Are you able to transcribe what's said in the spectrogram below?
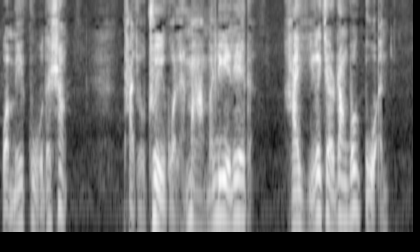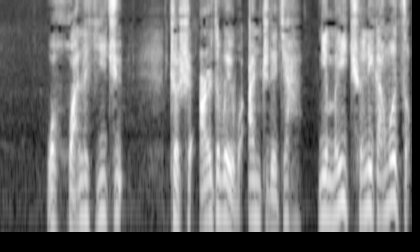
我没顾得上，他就追过来，骂骂咧咧的，还一个劲儿让我滚。我还了一句：“这是儿子为我安置的家，你没权利赶我走。”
